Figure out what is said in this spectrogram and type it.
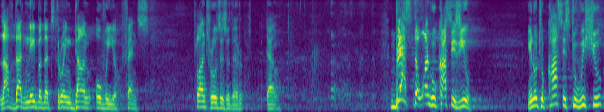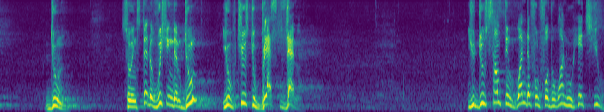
Love that neighbor that's throwing down over your fence. Plant roses with the down. Bless the one who curses you. You know, to curse is to wish you doom. So instead of wishing them doom, you choose to bless them. You do something wonderful for the one who hates you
